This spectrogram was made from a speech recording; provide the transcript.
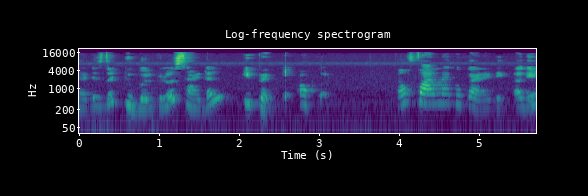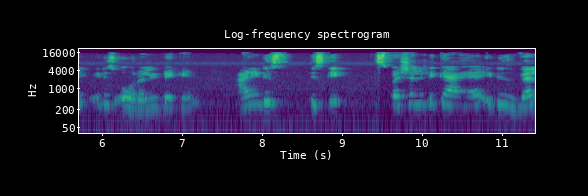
that is the tuberculocidal effect occur. Now pharmacokinetic again it is orally taken and it is इसकी स्पेशलिटी क्या है it is well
